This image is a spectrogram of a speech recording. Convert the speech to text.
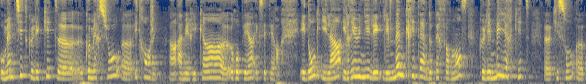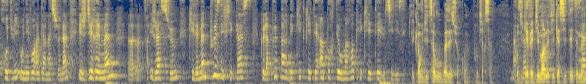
au même titre que les kits euh, commerciaux étrangers, hein, américains, européens, etc. Et donc, il, a, il réunit les, les mêmes critères de performance que les meilleurs kits euh, qui sont euh, produits au niveau international. Et je dirais même, euh, j'assume, qu'il est même plus efficace que la plupart des kits qui étaient importés au Maroc et qui étaient utilisés. Et quand vous dites ça, vous vous basez sur quoi pour dire ça? Bah, pour dire qu'effectivement l'efficacité était même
